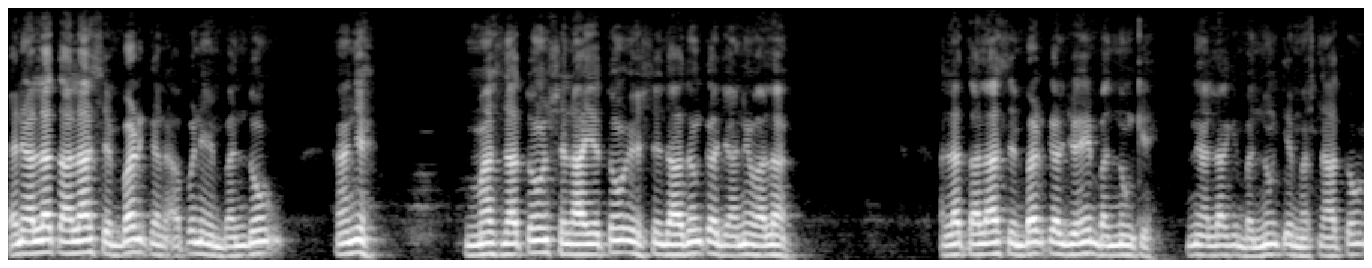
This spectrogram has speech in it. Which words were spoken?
یعنی اللہ تعالیٰ سے بڑھ کر اپنے بندوں ہاں جی مسلطوں صلاحیتوں استدادوں کا جانے والا اللہ تعالیٰ سے بڑھ کر جو ہے بندوں کے یعنی اللہ کے بندوں کے مسلطوں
